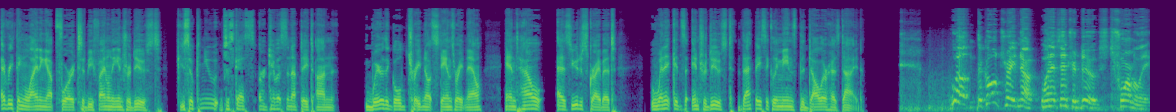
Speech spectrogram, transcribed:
everything lining up for it to be finally introduced. So, can you discuss or give us an update on where the gold trade note stands right now and how, as you describe it, when it gets introduced, that basically means the dollar has died? Well, the gold trade note, when it's introduced formally,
